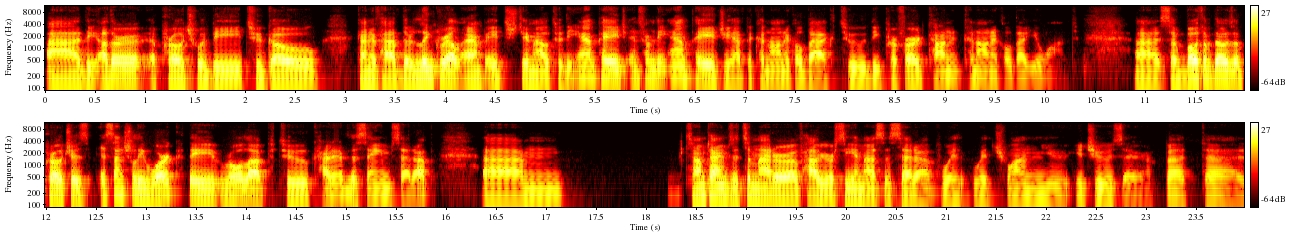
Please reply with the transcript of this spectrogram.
Uh, the other approach would be to go kind of have the link rel amp HTML to the AMP page. And from the AMP page, you have the canonical back to the preferred canonical that you want. Uh, so both of those approaches essentially work. They roll up to kind of the same setup. Um, sometimes it's a matter of how your CMS is set up with which one you, you choose there. But uh,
